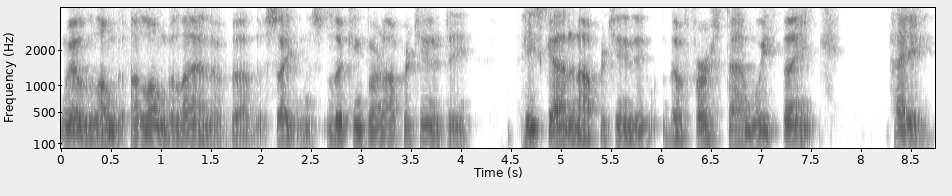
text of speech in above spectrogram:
Well, along along the line of uh, the Satan's looking for an opportunity, he's got an opportunity. The first time we think, "Hey,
